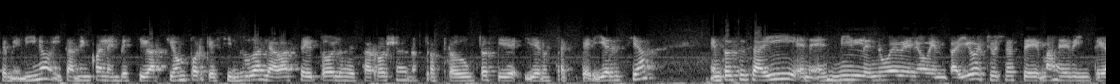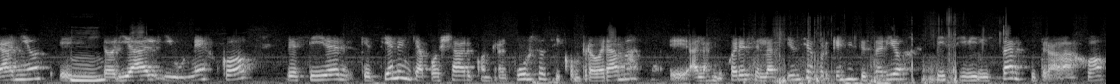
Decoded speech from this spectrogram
femenino y también con la investigación, porque sin duda es la base de todos los desarrollos de nuestros productos y de, nuestra experiencia. Entonces ahí, en, 1998, ya hace más de 20 años, eh, mm. L'Oreal y UNESCO deciden que tienen que apoyar con recursos y con programas eh, a las mujeres en la ciencia porque es necesario visibilizar su trabajo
